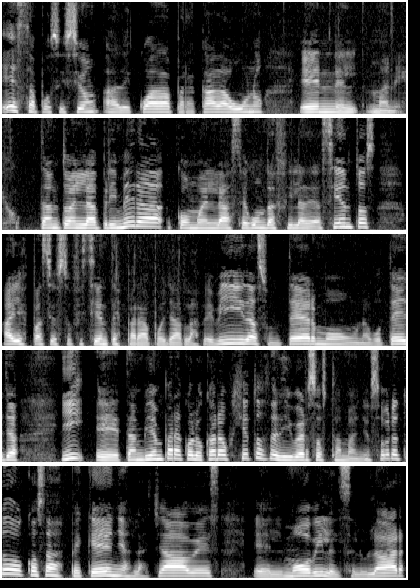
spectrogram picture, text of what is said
esa posición adecuada para cada uno en el manejo. Tanto en la primera como en la segunda fila de asientos hay espacios suficientes para apoyar las bebidas, un termo, una botella y eh, también para colocar objetos de diversos tamaños, sobre todo cosas pequeñas, las llaves, el móvil, el celular,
